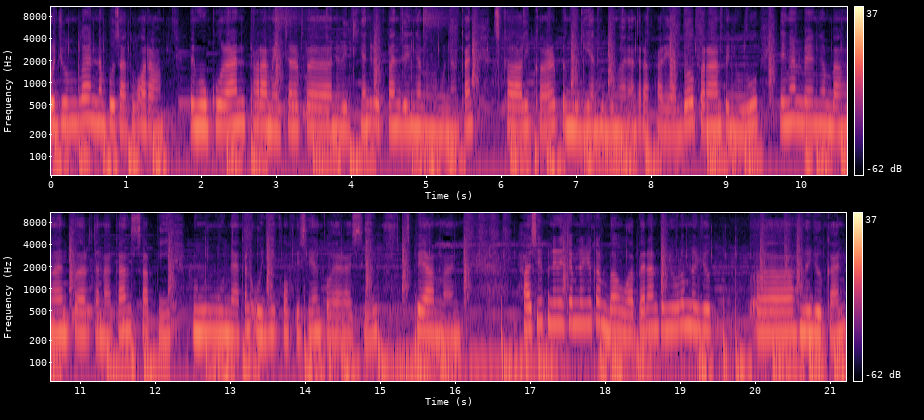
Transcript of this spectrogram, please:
berjumlah 61 orang. Pengukuran parameter penelitian dilakukan dengan menggunakan skala Likert, pengujian hubungan antara variabel peran penyuluh dengan pengembangan peternakan sapi menggunakan uji koefisien kolerasi Spearman. Hasil penelitian menunjukkan bahwa peran penyuluh menunjuk, uh, menunjukkan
